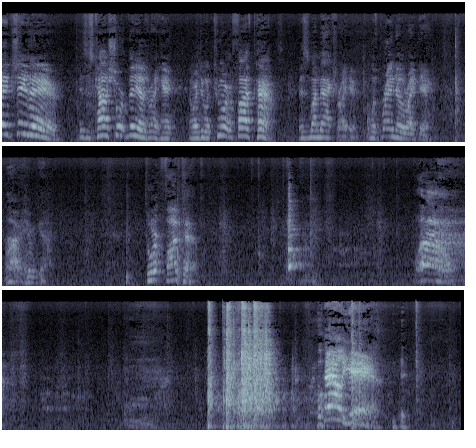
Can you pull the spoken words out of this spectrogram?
Hey, see there. This is kind of short videos right here, and we're doing 205 pounds. This is my max right here. I'm with Brando right there. All right, here we go. 205 pounds. Wow. Hell yeah!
